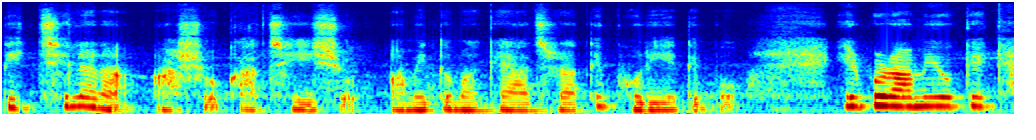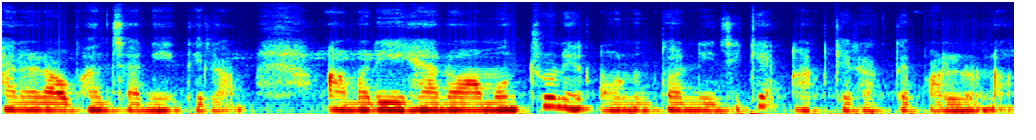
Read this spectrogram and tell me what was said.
দিচ্ছিলে না, আসো, কাছে এসো, আমি তোমাকে আজ রাতে ভরিয়ে দেব। এরপর আমি ওকে খেলার আহ্বান জানিয়ে দিলাম। আমার এই হেন আমন্ত্রণে অনন্ত আর নিজেকে আটকে রাখতে পারল না।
